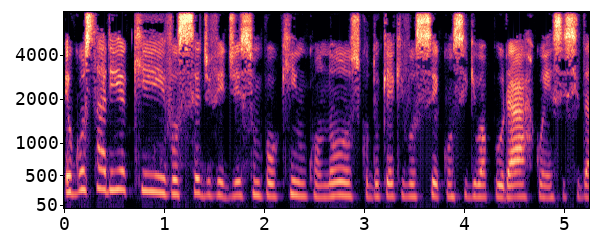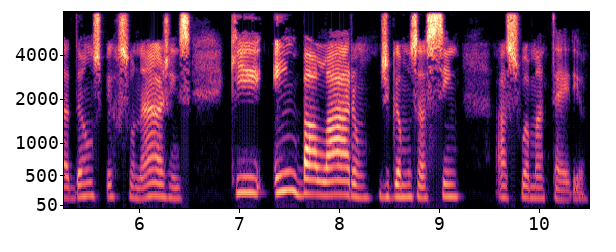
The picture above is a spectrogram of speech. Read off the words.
Eu gostaria que você dividisse um pouquinho conosco do que é que você conseguiu apurar com esses cidadãos, personagens que embalaram, digamos assim, a sua matéria.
